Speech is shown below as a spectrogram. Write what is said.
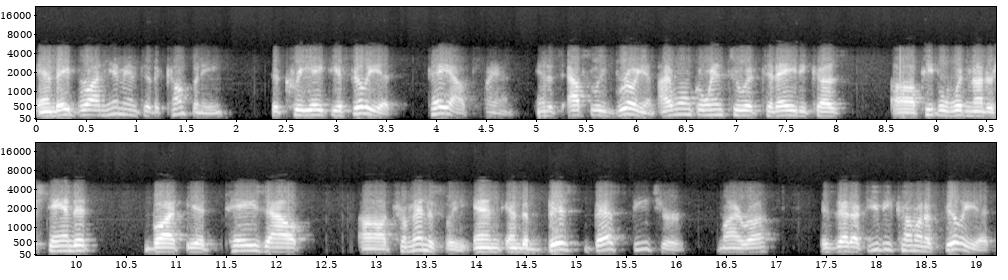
and they brought him into the company to create the affiliate payout plan. And it's absolutely brilliant. I won't go into it today because uh, people wouldn't understand it, but it pays out uh, tremendously. And, and the best, best feature, Myra, is that if you become an affiliate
